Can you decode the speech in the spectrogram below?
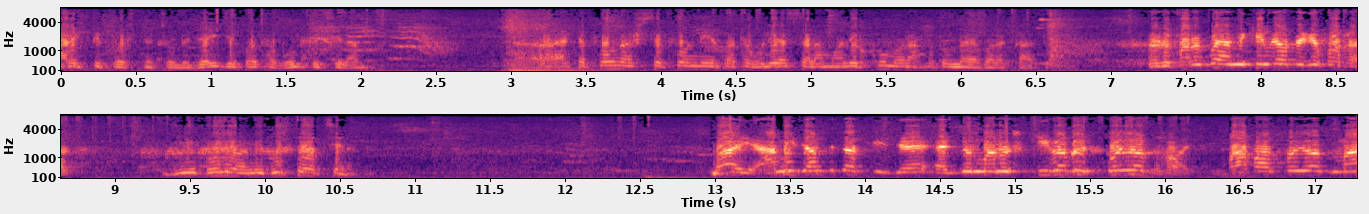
আরেকটি প্রশ্নে চলে যাই যে কথা বলতেছিলাম। একটা ফোন আসছে ফোন নিয়ে কথা বলি। আসসালাম আলাইকুম রহমতুল্লাহ বারাকাত ফারুক ভাই আমি খিলগাঁও থেকে ফরহাদ জি বলুন আমি বুঝতে পারছি না। ভাই আমি জানতে চাচ্ছি যে একজন মানুষ কীভাবে সৈয়দ হয়? বাবা সৈয়দ মা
